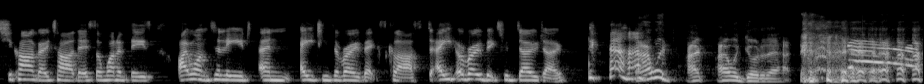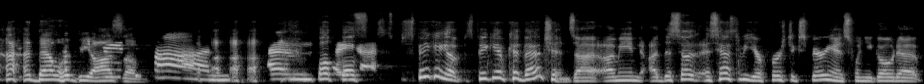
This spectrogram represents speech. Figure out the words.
chicago tardis or one of these i want to lead an 80s aerobics class to eight aerobics with dodo I would I, I would go to that. that would be awesome. fun um Well, well yeah. speaking of speaking of conventions, uh, I mean, uh, this has, this has to be your first experience when you go to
